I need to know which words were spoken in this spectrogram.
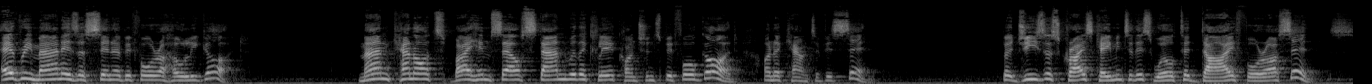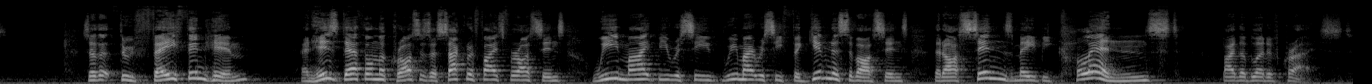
Every man is a sinner before a holy God. Man cannot by himself stand with a clear conscience before God on account of his sin. But Jesus Christ came into this world to die for our sins, so that through faith in him and his death on the cross as a sacrifice for our sins, we might be receive, we might receive forgiveness of our sins, that our sins may be cleansed by the blood of Christ.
